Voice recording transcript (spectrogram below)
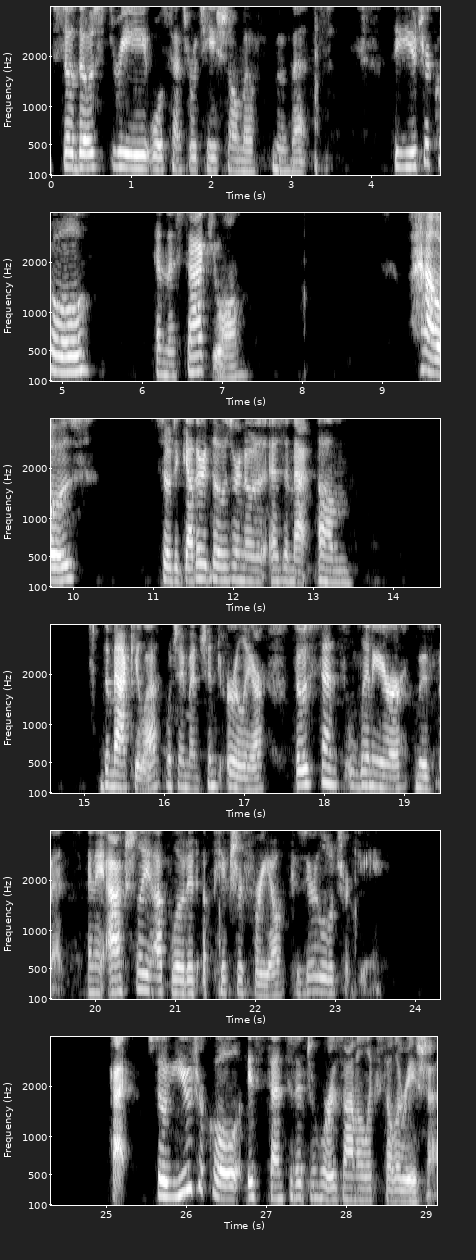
So those three will sense rotational move, movements. The utricle and the saccule house, so together those are known as a um, the macula, which I mentioned earlier, those sense linear movements. And I actually uploaded a picture for you because they're a little tricky. Okay, so utricle is sensitive to horizontal acceleration.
